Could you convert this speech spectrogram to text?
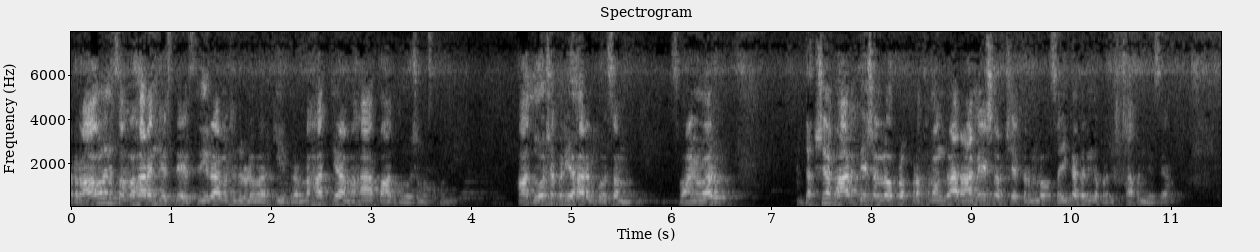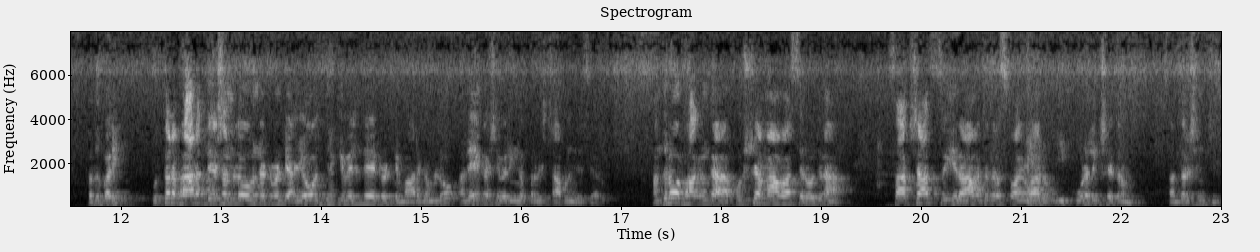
రావణుని సంహారం చేస్తే శ్రీరామచంద్రుల వారికి బ్రహ్మహత్య మహాపాత దోషం వస్తుంది. ఆ దోష పరిహారం కోసం స్వామివారు దక్షిణ భారతదేశంలో ప్ర- ప్రథమంగా రామేశ్వర క్షేత్రంలో సైకతలింగ ప్రతిష్టాపన చేశారు. తదుపరి ఉత్తర భారతదేశంలో ఉన్నటువంటి అయోధ్యకి వెళ్ళేటువంటి మార్గంలో అనేక శివలింగ ప్రతిష్టాపన చేశారు. అందులో భాగంగా పుష్యమావాస్య రోజున సాక్షాత్ శ్రీ రామచంద్ర స్వామి వారు ఈ కూడలి క్షేత్రం సందర్శించి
